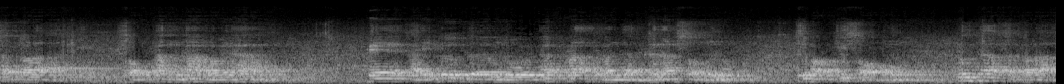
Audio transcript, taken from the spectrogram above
ศักราช2505 แก้ไขเพิ่มเติมโดยพระราชบัญญัติคณะสงฆ์ ฉบับที่2พุทธศักราช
